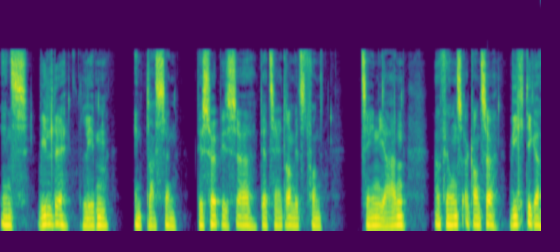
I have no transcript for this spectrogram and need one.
ins wilde Leben entlassen. Deshalb ist äh, der Zeitraum jetzt von zehn Jahren äh, für uns ein ganz wichtiger.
